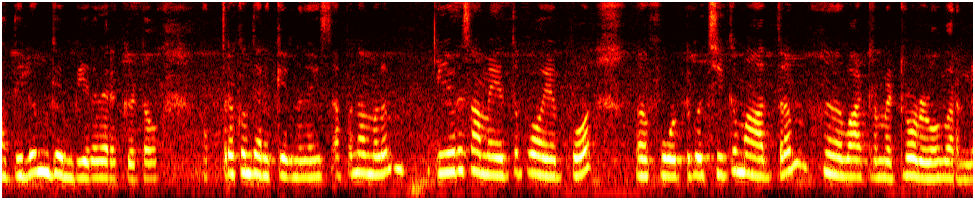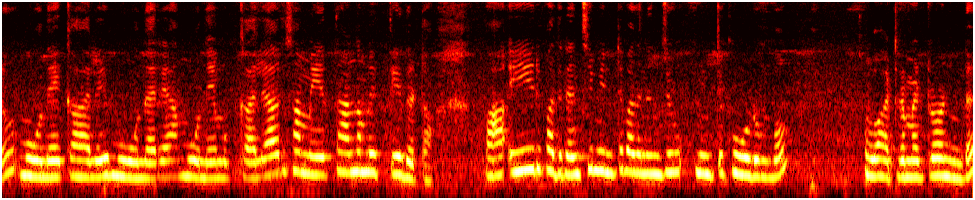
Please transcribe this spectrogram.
അതിലും ഗംഭീര തിരക്ക് കേട്ടോ. അത്രക്കും തിരക്കായിരുന്നു ഗൈസ് അപ്പോൾ നമ്മൾ ഈ ഒരു സമയത്ത് പോയപ്പോൾ ഫോർട്ട് കൊച്ചിക്ക് മാത്രം വാട്ടർ മെട്രോ ഉള്ളൂ പറഞ്ഞു. മൂന്നേ കാൽ മൂന്നര മൂന്നേ മുക്കാൽ ആ ഒരു സമയത്താണ് നമ്മൾ എത്തിയത് കേട്ടോ. അപ്പോൾ ഈ ഒരു പതിനഞ്ച് മിനിറ്റ് പതിനഞ്ച് മിനിറ്റ് കൂടുമ്പോൾ വാട്ടർ മെട്രോ ഉണ്ട്.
